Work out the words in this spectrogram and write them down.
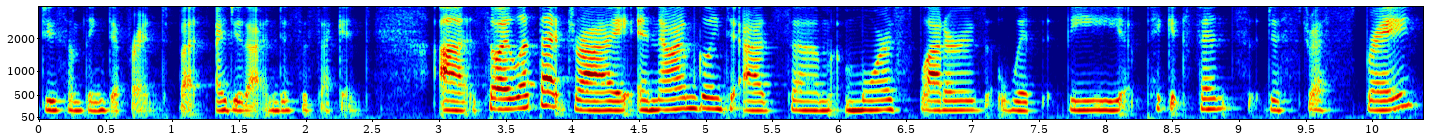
do something different, but I do that in just a second. Uh, so I let that dry and now I'm going to add some more splatters with the Picket Fence Distress Spray,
